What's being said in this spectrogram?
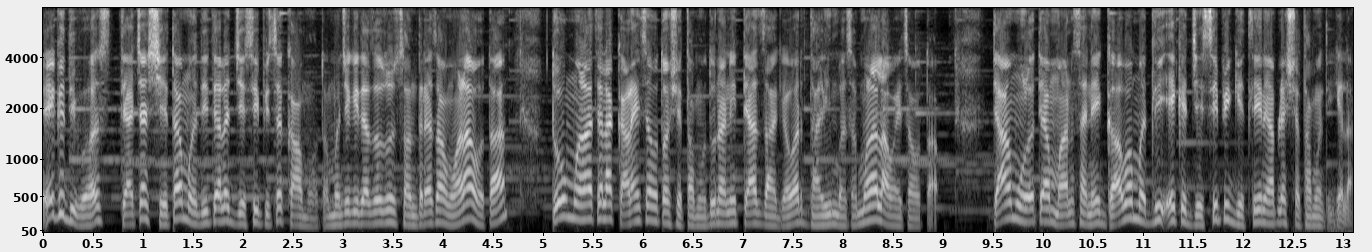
एक दिवस त्याच्या शेतामध्ये त्याला जे सी पीचं काम होतं. म्हणजे की त्याचा जो संत्र्याचा मळा होता तो मळा त्याला काढायचा होता शेतामधून आणि त्या जागेवर डाळिंबाचा मळा लावायचा होता. त्यामुळं त्या माणसाने गावामधली एक जेसीपी घेतली आणि आपल्या शेतामध्ये गेला.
